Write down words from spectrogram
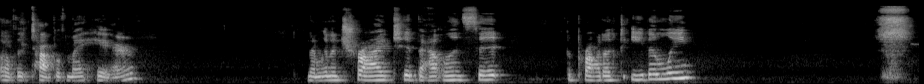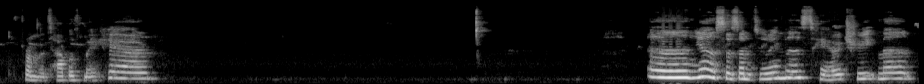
of the top of my hair. And I'm going to try to balance it, the product evenly from the top of my hair And yes, as I'm doing this hair treatment,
